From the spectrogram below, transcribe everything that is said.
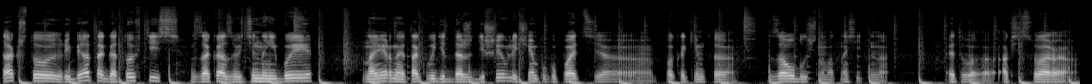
Так что, ребята, готовьтесь, заказывайте на eBay. Наверное, так выйдет даже дешевле, чем покупать э, по каким-то заоблачным относительно этого аксессуара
